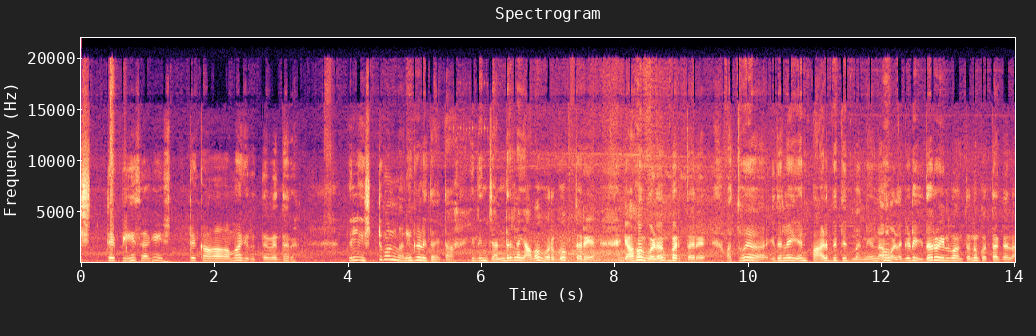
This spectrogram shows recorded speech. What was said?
ಇಷ್ಟೇ ಪೀಸಾಗಿ ಇಷ್ಟೇ ಕಾಮಾಗಿರುತ್ತೆ ವೆದರ್ ಇಲ್ಲಿ ಇಷ್ಟೊಂದು ಮನೆಗಳಿದೆ ಆಯಿತಾ? ಇಲ್ಲಿನ ಜನರೆಲ್ಲ ಯಾವಾಗ ಹೊರಗೋಗ್ತಾರೆ, ಯಾವಾಗ ಒಳಗೆ ಬರ್ತಾರೆ, ಅಥವಾ ಇದೆಲ್ಲ ಏನು ಪಾಳು ಬಿದ್ದಿದ್ದು ಮನೆ, ನಾವು ಒಳಗಡೆ ಇದ್ದಾರೋ ಇಲ್ವೋ ಅಂತಲೂ ಗೊತ್ತಾಗಲ್ಲ.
